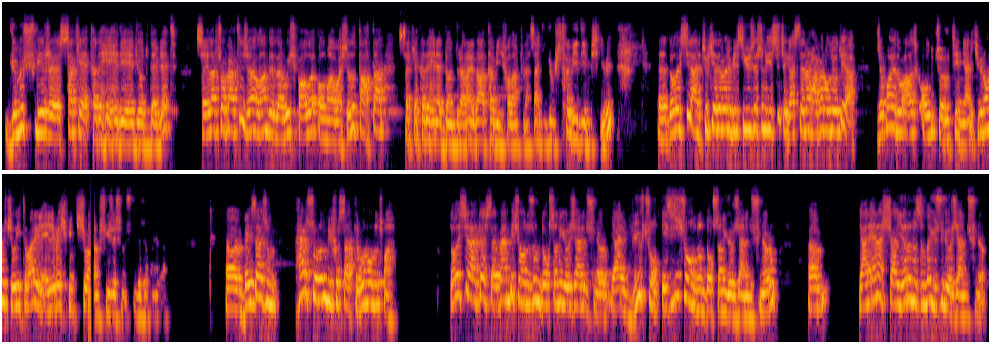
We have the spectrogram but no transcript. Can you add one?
gümüş bir e, sake kadehi hediye ediyordu devlet. Sayılar çok artınca olan dediler bu iş pahalı olmaya başladı. Tahta sake kadehine döndüler. Hani daha tabii falan filan. Sanki gümüş tabii değilmiş gibi. E, dolayısıyla hani Türkiye'de böyle birisi 100 yaşını geçince gazeteler haber oluyordu ya. Japonya'da bu oldukça rutin. Yani 2013 yılı itibariyle 55 bin kişi varmış 100 yaşın üstünde Japonya'da. E, Beyza'cığım her sorun bir fırsattır. Bunu unutma. Dolayısıyla arkadaşlar ben birçoğunuzun 90'ı göreceğini düşünüyorum. Yani büyük çoğun, ezici çoğunluğun 90'ı göreceğini düşünüyorum. Yani en aşağı yarınızın da yüzü göreceğini düşünüyorum.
